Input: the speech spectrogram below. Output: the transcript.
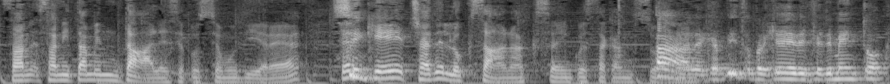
san- sanità mentale, se possiamo dire, eh? Sì. perché c'è dello Xanax in questa canzone. Ah, l'hai capito perché il riferimento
